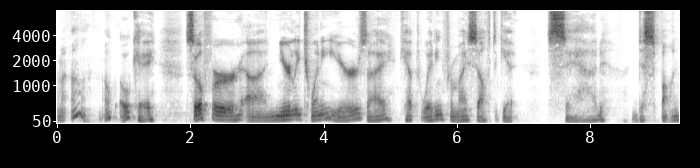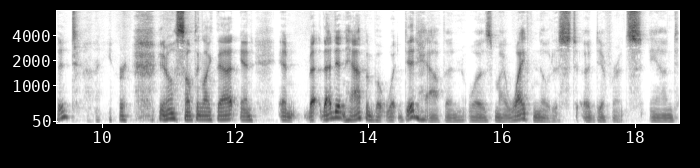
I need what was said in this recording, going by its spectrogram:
I'm like, oh, okay. So for uh, nearly 20 years, I kept waiting for myself to get sad, despondent, or you know something like that, and and that, didn't happen. But what did happen was my wife noticed a difference, and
